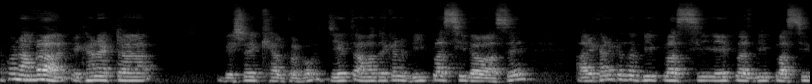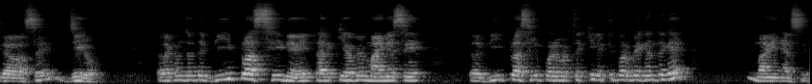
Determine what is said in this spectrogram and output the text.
এখন আমরা এখানে একটা বিষয় খেয়াল করব, যেহেতু আমাদের এখানে বি প্লাস সি দেওয়া আছে, আর এখানে কিন্তু B plus C, A plus B plus C দেওয়া আছে, জিরো। তাহলে এখন যদি বি প্লাস সি নেই, তাহলে কি হবে? এ। তাহলে বি প্লাস এর পরিবর্তে কি লিখতে পারবে এখান থেকে? মাইনাস এ।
